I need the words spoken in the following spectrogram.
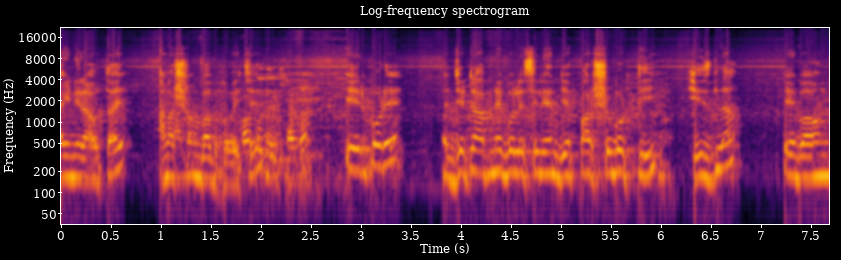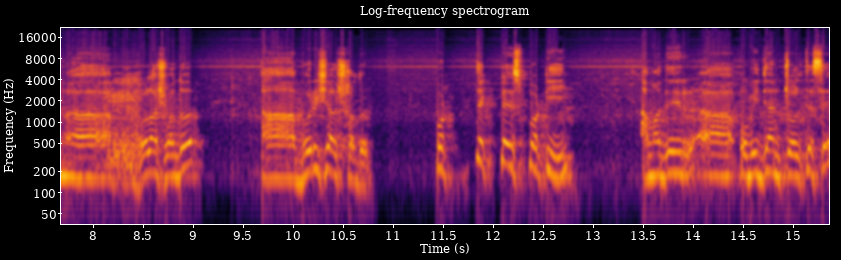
আইনের আওতায় আনা সম্ভব হয়েছে। এরপরে যেটা আপনি বলেছিলেন যে পার্শ্ববর্তী হিজলা এবং ভোলা সদর বরিশাল সদর প্রত্যেকটা স্পটই আমাদের অভিযান চলতেছে।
